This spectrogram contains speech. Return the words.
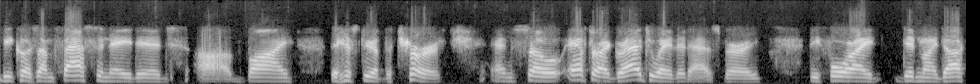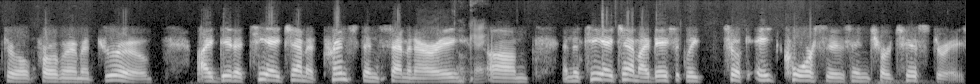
because I'm fascinated uh, by the history of the church. And so after I graduated Asbury, before I did my doctoral program at Drew, I did a THM at Princeton Seminary. Okay. Um, and the THM, I basically took eight courses in church history.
